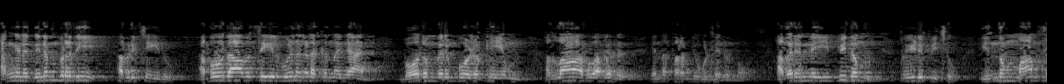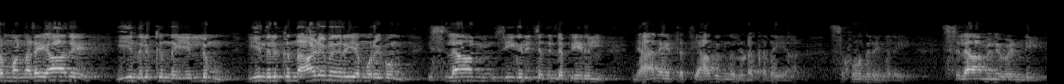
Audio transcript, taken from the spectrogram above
അങ്ങനെ ദിനംപ്രതി അവർ ചെയ്തു. അബോധാവസ്ഥയിൽ വീണ് കിടക്കുന്ന ഞാൻ ബോധം വരുമ്പോഴൊക്കെയും അള്ളാഹു അഹദ് എന്ന് പറഞ്ഞുകൊണ്ടിരുന്നു. അവരെന്നെ ഇവിധം പീഡിപ്പിച്ചു. ഇന്നും മാംസം വന്നടയാതെ ഈ നിൽക്കുന്ന എല്ലും ഈ നിൽക്കുന്ന ആഴമേറിയ മുറിവും ഇസ്ലാം സ്വീകരിച്ചതിന്റെ പേരിൽ ഞാനേറ്റ ത്യാഗങ്ങളുടെ കഥയാണ്. സഹോദരങ്ങളെ ഇസ്ലാമിന് വേണ്ടി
